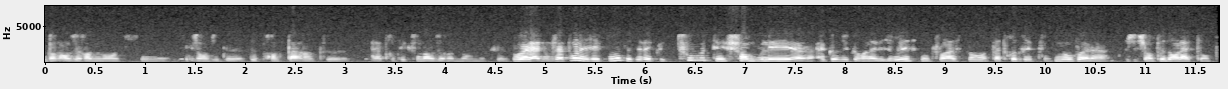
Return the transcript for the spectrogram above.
dans l'environnement aussi et j'ai envie de, de prendre part un peu à la protection de l'environnement. Euh, voilà, donc j'attends les réponses c'est vrai que tout est chamboulé euh, à cause du coronavirus, donc pour l'instant pas trop de réponses. Donc voilà, je suis un peu dans l'attente.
